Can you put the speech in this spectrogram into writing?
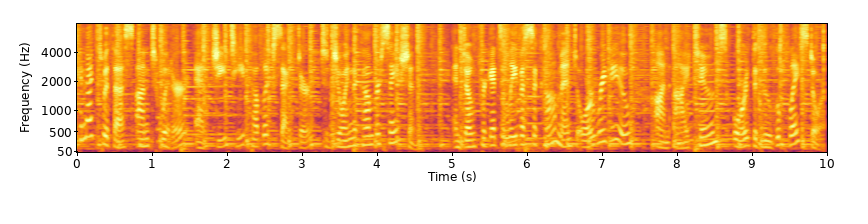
Connect with us on Twitter at GT Public Sector to join the conversation. And don't forget to leave us a comment or review on iTunes or the Google Play Store.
